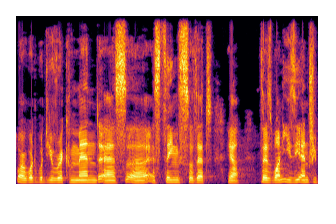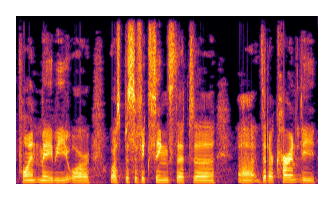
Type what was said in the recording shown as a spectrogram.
or what would you recommend as uh, as things so that yeah, there's one easy entry point maybe, or or specific things that uh, uh, that are currently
